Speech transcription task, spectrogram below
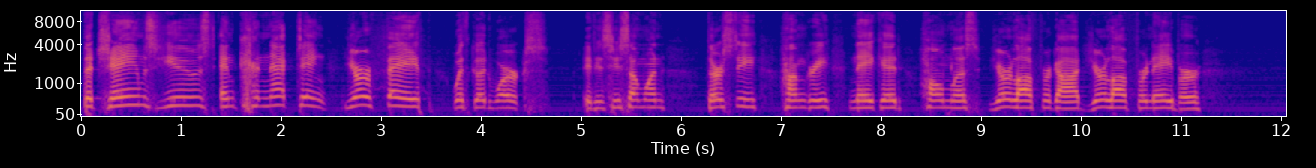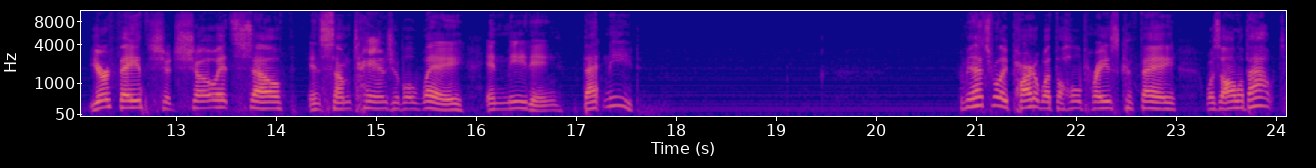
that James used in connecting your faith with good works. If you see someone thirsty, hungry, naked, homeless, your love for God, your love for neighbor, your faith should show itself in some tangible way in meeting that need. I mean, that's really part of what the whole Praise Cafe was all about.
